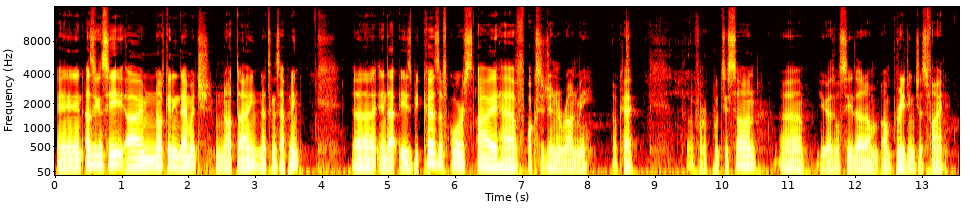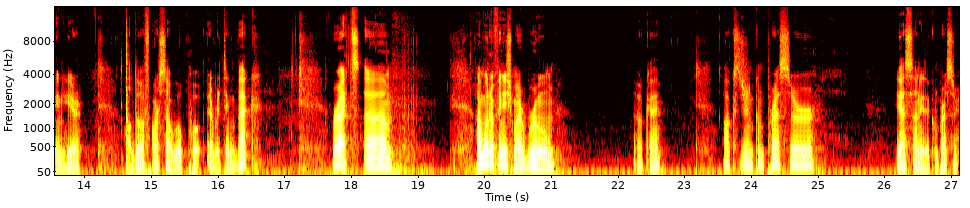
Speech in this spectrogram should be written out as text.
And as you can see, I'm not getting damage, not dying, nothing's happening. Uh, and that is because, of course, I have oxygen around me. Okay. So if I put this on, uh, you guys will see that I'm, I'm breathing just fine in here. Although, of course, I will put everything back. Right. Um, I'm going to finish my room. Okay. Oxygen compressor. Yes, I need a compressor.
